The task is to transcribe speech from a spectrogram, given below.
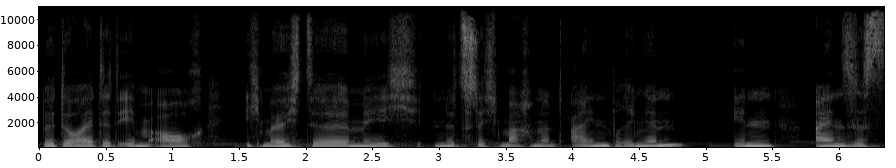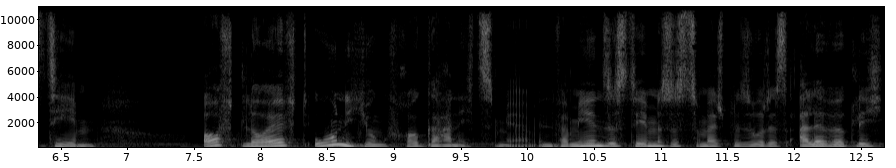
bedeutet eben auch, ich möchte mich nützlich machen und einbringen in ein System. Oft läuft ohne Jungfrau gar nichts mehr. In Familiensystemen ist es zum Beispiel so, dass alle wirklich,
